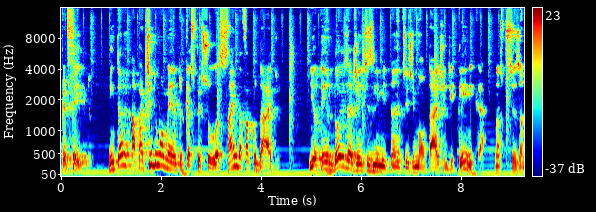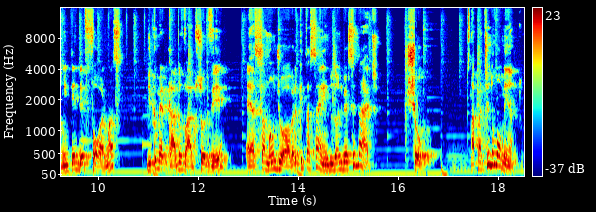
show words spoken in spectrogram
Perfeito. Então, a partir do momento que as pessoas saem da faculdade e eu tenho dois agentes limitantes de montagem de clínica, nós precisamos entender formas de que o mercado vá absorver essa mão de obra que está saindo da universidade. Show! A partir do momento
